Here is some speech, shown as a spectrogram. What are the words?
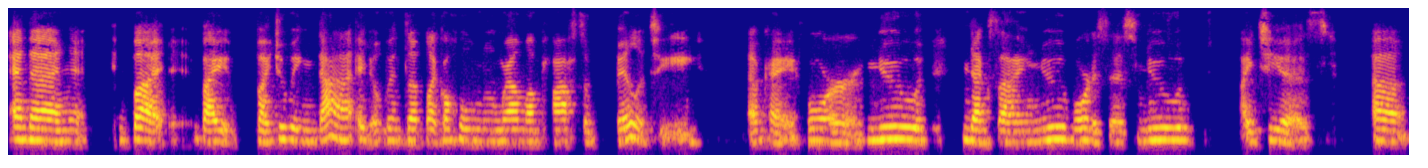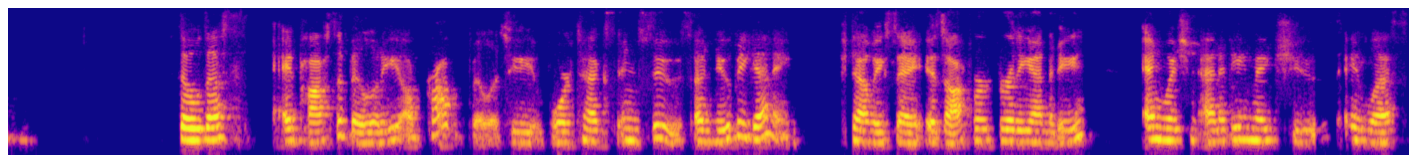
And then, but by by doing that, it opens up like a whole new realm of possibility. Okay, for new nexi, new vortices, new ideas. Um, so thus a possibility or probability vortex ensues. A new beginning, shall we say, is offered for the entity, in which an entity may choose a less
